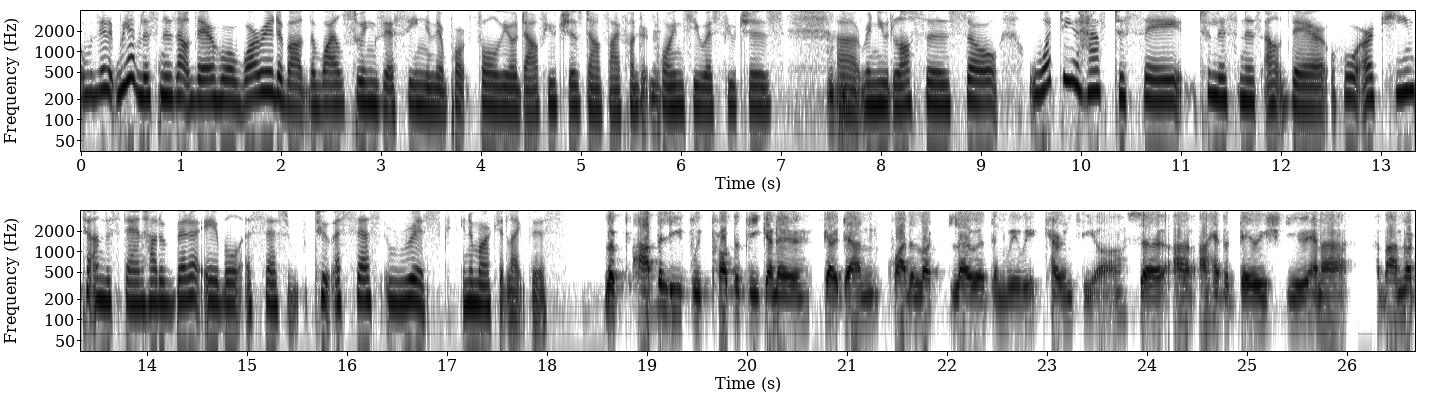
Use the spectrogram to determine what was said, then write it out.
we have listeners out there who are worried about the wild swings they're seeing in their portfolio. Dow futures down 500 mm-hmm. points, U.S. futures mm-hmm. uh, renewed losses. So, what do you have to say to listeners out there who are keen to understand how to better able assess to assess risk in a market like this? Look, I believe we're probably going to go down quite a lot lower than where we currently are. So I, I have a bearish view, and I, I'm not.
